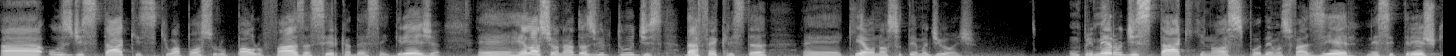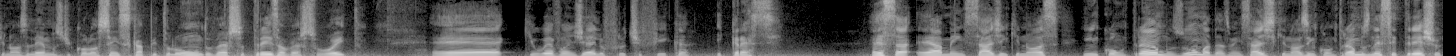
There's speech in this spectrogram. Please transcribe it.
ah, os destaques que o apóstolo Paulo faz acerca dessa igreja é, relacionado às virtudes da fé cristã, é, que é o nosso tema de hoje. Um primeiro destaque que nós podemos fazer nesse trecho que nós lemos de Colossenses capítulo 1, do verso 3 ao verso 8, é que o evangelho frutifica e cresce. Essa é a mensagem que nós encontramos, uma das mensagens que nós encontramos nesse trecho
